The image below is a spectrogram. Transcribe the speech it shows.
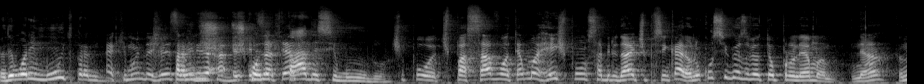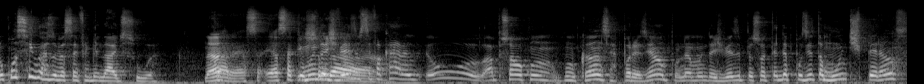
Eu demorei muito pra me, É que muitas vezes pra me eles, des- eles desconectar até desse mundo. tipo, te passavam até uma responsabilidade, tipo assim, cara, eu não consigo resolver o teu problema, né? Eu não consigo resolver essa enfermidade sua, né? Cara, essa, essa e questão. muitas da- vezes você fala, cara, eu, a pessoa com, com câncer, por exemplo, né? Muitas vezes a pessoa até deposita muita esperança,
